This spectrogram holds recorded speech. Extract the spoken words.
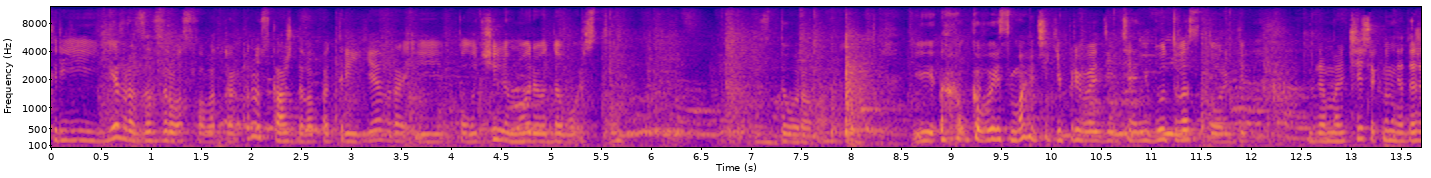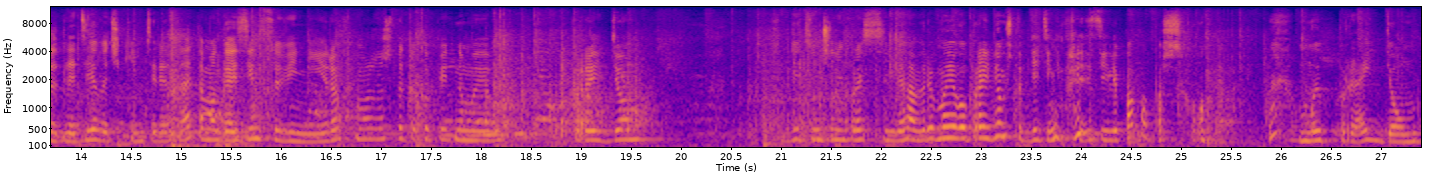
3 евро за взрослого только, ну с каждого по 3 евро и получили море удовольствий. Здорово. И у кого есть мальчики, приводите, они будут в восторге. Для мальчишек, ну мне даже для девочки интересно. Это магазин сувениров, можно что-то купить, но мы его пройдем. Дети ничего не просили. Говорю, мы его пройдем, чтобы дети не просили. Папа пошел мы пройдем.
